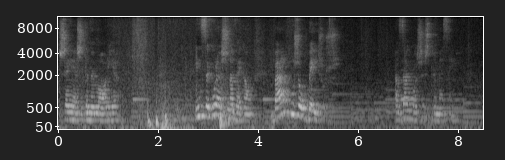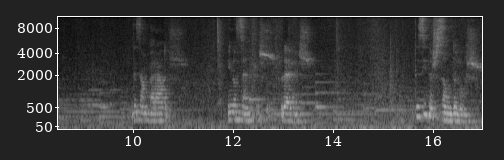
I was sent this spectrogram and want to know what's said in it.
cheias de memória. Inseguras navegam, barcos ou beijos. As águas estremecem. Desamparados, inocentes, leves. Tecidas são de luz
